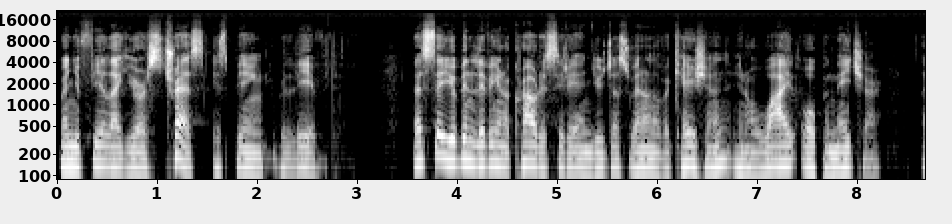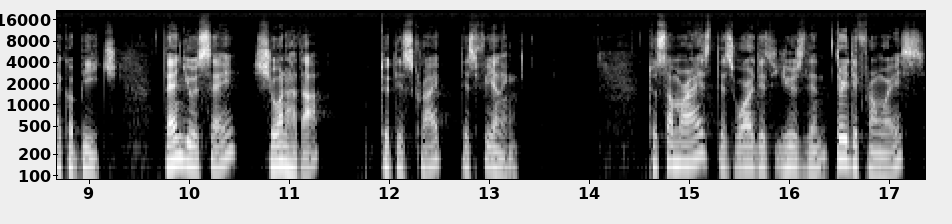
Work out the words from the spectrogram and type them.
when you feel like your stress is being relieved. Let's say you've been living in a crowded city and you just went on a vacation in a wide open nature, like a beach. Then you say 시원하다 to describe this feeling. To summarize, this word is used in three different ways.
